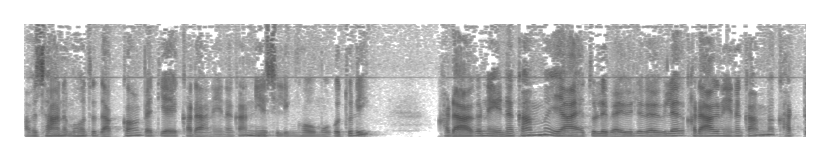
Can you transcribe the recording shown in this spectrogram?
අවසාන මොහොත දක්වාම පැටියයි කඩාන එනකන් නියසිලින් හෝ මොකතුලි කඩාගෙන එනකම්ම එයා ඇතුලේ වැවිල වැවිල කඩාගෙන එනකම්ම කට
